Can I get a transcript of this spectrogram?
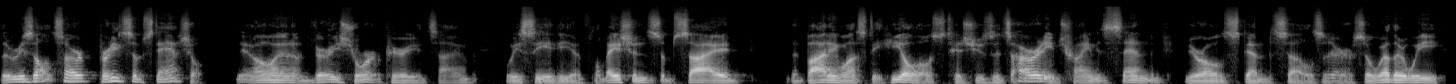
the results are pretty substantial. You know, in a very short period of time, we see the inflammation subside. The body wants to heal those tissues. It's already trying to send neural stem cells there. So whether we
